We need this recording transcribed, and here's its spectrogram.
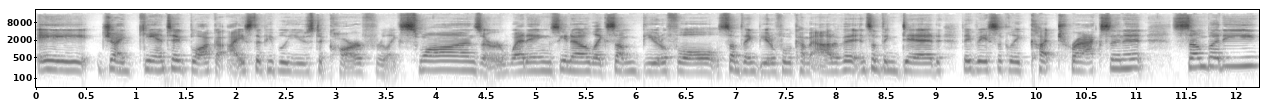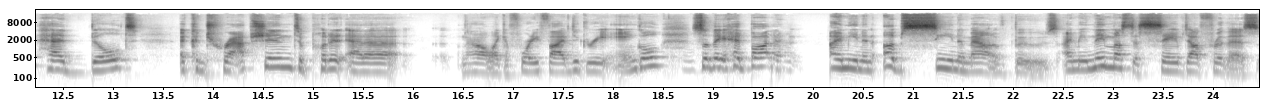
a gigantic block of ice that people use to carve for like swans or weddings, you know, like some beautiful, something beautiful would come out of it and something did. They basically cut tracks in it. Somebody had built a contraption to put it at a now like a 45 degree angle. Mm-hmm. So they had bought an I mean, an obscene amount of booze. I mean, they must have saved up for this.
